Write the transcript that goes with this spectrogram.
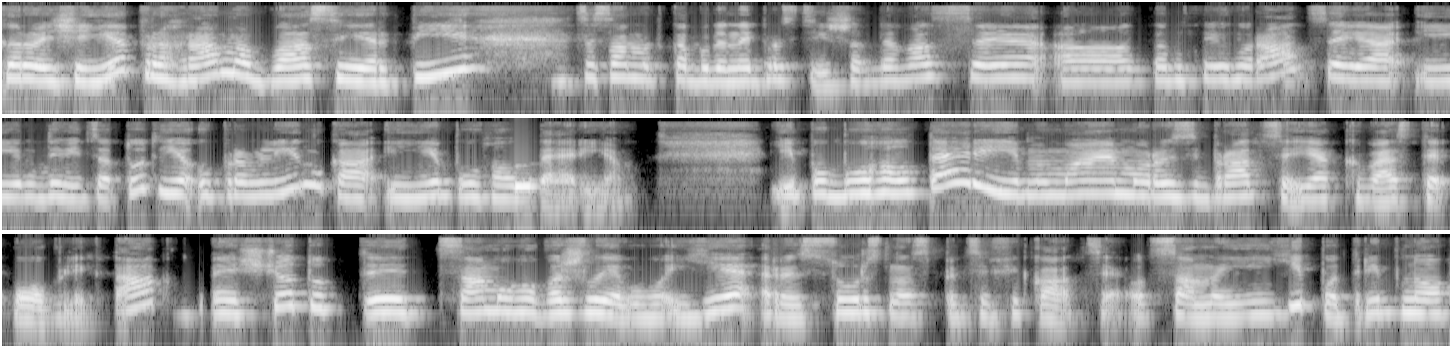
Коротше, є програма BAS ERP. Це саме така буде найпростіша для вас конфігурація. І дивіться, тут є управлінка і є бухгалтерія. І по бухгалтерії ми маємо розібратися, як вести облік. Так? Е, Що тут е, самого важливого? Є ресурсна специфікація. От саме її потрібно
